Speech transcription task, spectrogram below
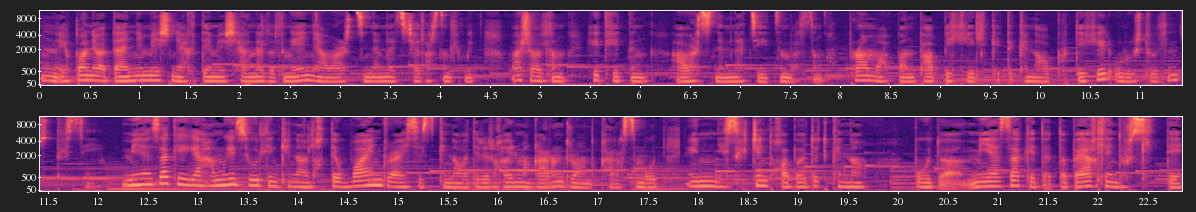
Японы одоо анимашны академийн шагнал болон Annie Awards номинаци шалгарсан гэх мэт маш олон хэд хэдэн awards номинаци эзэн болсон Prom Upon Puppy Hill гэдэг киног бүтээхээр үргэлжлүүлэн зүтгэсэн. Miyazaki-гийн хамгийн сүүлийн кино болох The Wind Rises киного тэрээр 2014 онд гаргасан бөгөөд энэ нисгчийн тухай бодит кино бүгд Miyazaki-д одоо байгалийн төрсөлттэй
